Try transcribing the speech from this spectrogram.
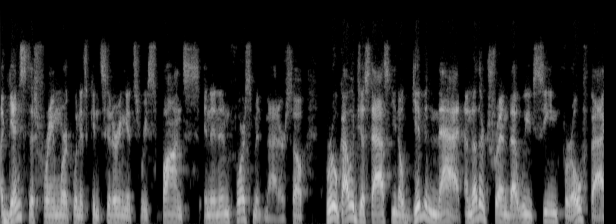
against this framework when it's considering its response in an enforcement matter so Baruch, I would just ask, you know, given that, another trend that we've seen for OFAC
